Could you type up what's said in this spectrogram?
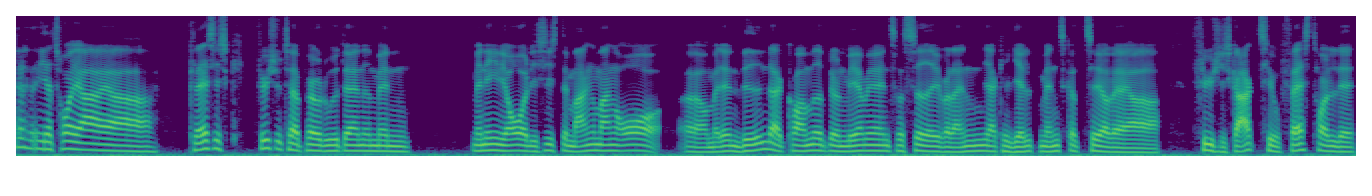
Jeg tror, jeg er klassisk fysioterapeut uddannet, men men egentlig over de sidste mange, mange år, øh, og med den viden, der er kommet, blevet mere og mere interesseret i, hvordan jeg kan hjælpe mennesker til at være fysisk aktiv, fastholde det,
